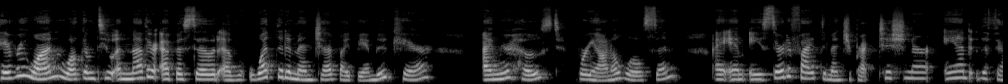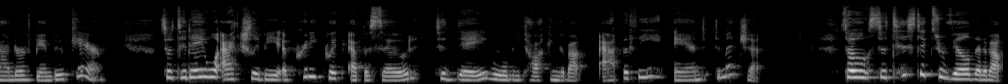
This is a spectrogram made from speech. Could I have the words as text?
Hey everyone, welcome to another episode of What the Dementia by Bamboo Care. I'm your host, Brianna Wilson. I am a certified dementia practitioner and the founder of Bamboo Care. So today will actually be a pretty quick episode. Today we will be talking about apathy and dementia. So statistics reveal that about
